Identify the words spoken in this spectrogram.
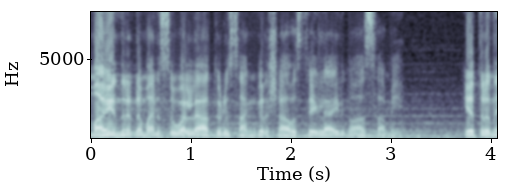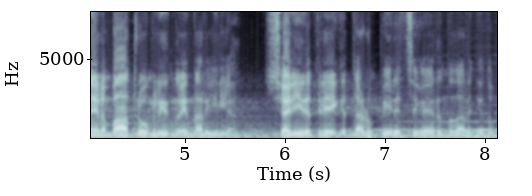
മഹേന്ദ്രന്റെ മനസ്സ് വല്ലാത്തൊരു സംഘർഷാവസ്ഥയിലായിരുന്നു ആ സമയം. എത്ര നേരം ബാത്റൂമിലിരുന്നു എന്നറിയില്ല. ശരീരത്തിലേക്ക് തണുപ്പ് ഇരച്ചു കയറുന്നത് അറിഞ്ഞതും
